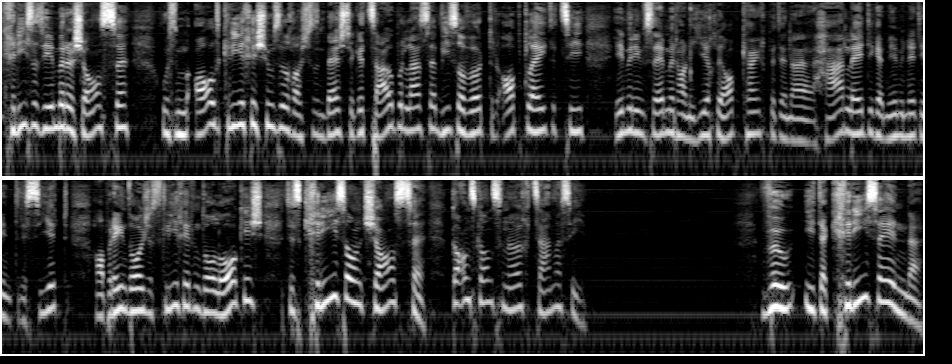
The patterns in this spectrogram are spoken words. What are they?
Krisen sind immer eine Chance. Aus dem Altgriechisch heraus kannst du das am besten selber lesen, wie so Wörter abgeleitet sind. Immer im Sommer habe ich hier ein bisschen abgehängt bei den Herleitungen, hat mich immer nicht interessiert. Aber irgendwo ist es gleich irgendwo logisch, dass Krise und Chancen ganz, ganz nah zusammen sind. Weil in der Krise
